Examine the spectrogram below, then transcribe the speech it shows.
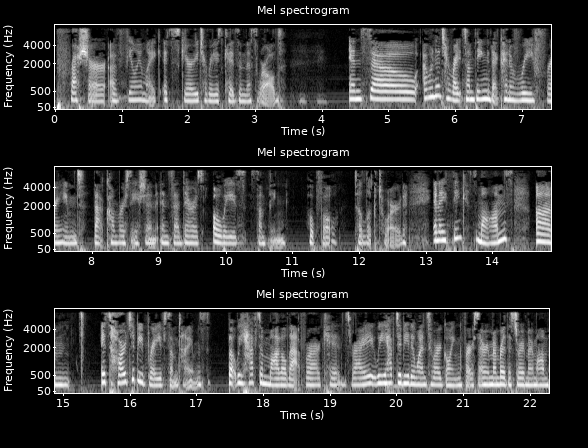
pressure of feeling like it's scary to raise kids in this world. And so I wanted to write something that kind of reframed that conversation and said there is always something hopeful to look toward. And I think as moms, um, it's hard to be brave sometimes, but we have to model that for our kids, right? We have to be the ones who are going first. I remember the story of my mom.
